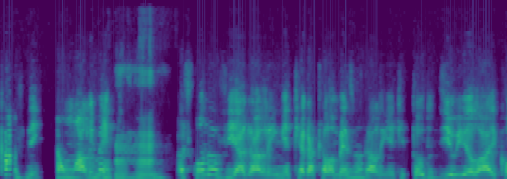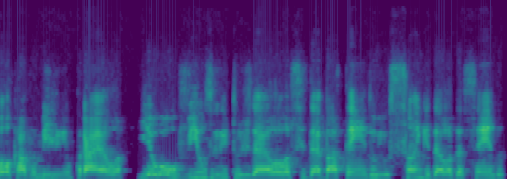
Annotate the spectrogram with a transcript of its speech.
carne é um alimento. Uhum. Mas quando eu via a galinha, que era aquela mesma galinha que todo dia eu ia lá e colocava milhinho para ela, e eu ouvia os gritos dela, ela se debatendo e o sangue dela descendo,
